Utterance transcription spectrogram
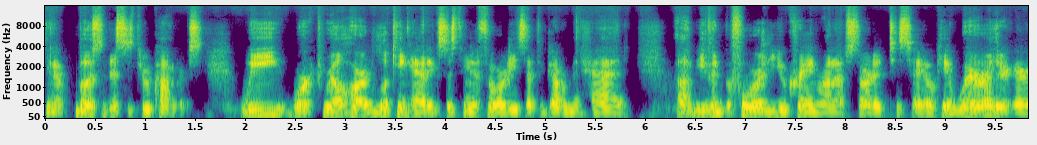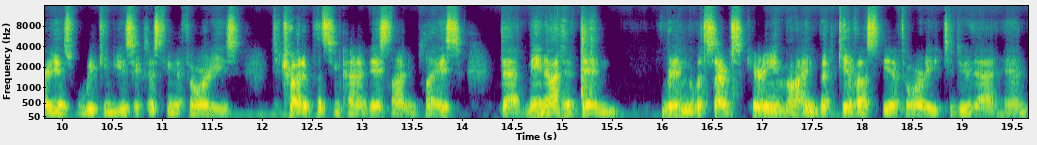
you know most of this is through congress we worked real hard looking at existing authorities that the government had um, even before the ukraine run-up started to say okay where are there areas where we can use existing authorities to try to put some kind of baseline in place that may not have been written with cybersecurity in mind but give us the authority to do that and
